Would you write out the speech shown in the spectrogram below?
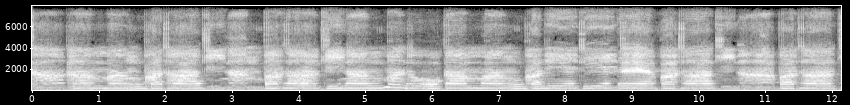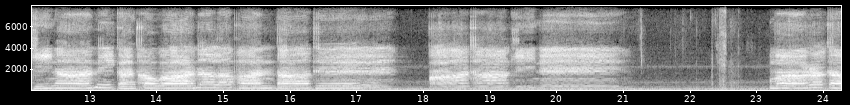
จากรรมังปทากีนัง ปทาคีนังมโนกรรมังปณิเทีเตปทากีนาปทาคีนานิกาตวานลพันตาเทปาทากีเนมารกา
